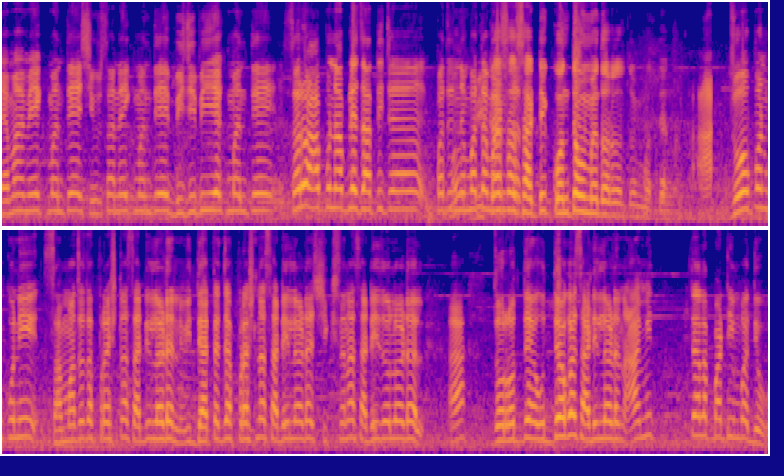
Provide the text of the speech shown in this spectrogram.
एम एम एक म्हणते शिवसेना एक म्हणते बीजेपी एक म्हणते सर्व आपण आपल्या जातीच्या पद्धतीने मत विकासासाठी कोणत्या उमेदवाराला तुम्ही मत देणार? आ- जो पण कोणी समाजाच्या प्रश्नासाठी लढेल विद्यार्थ्याच्या प्रश्नासाठी लढेल शिक्षणासाठी जो लढेल हा जो रोद्य उद्योगासाठी लढेल आम्ही त्याला पाठिंबा देऊ.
